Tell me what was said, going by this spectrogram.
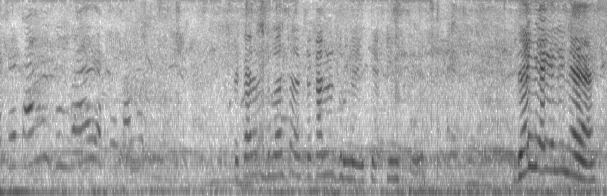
আছি ভালোই তোমরা ভালো আছো আসলাম এই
